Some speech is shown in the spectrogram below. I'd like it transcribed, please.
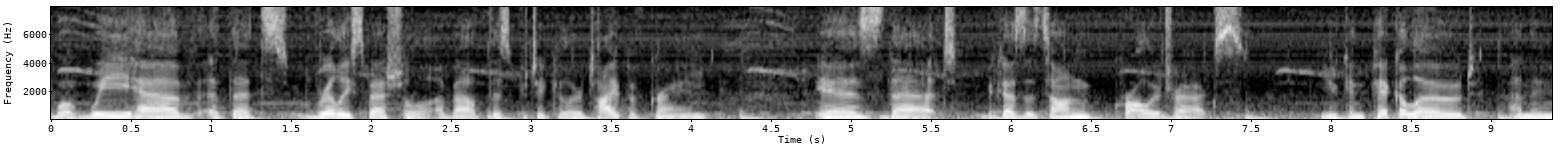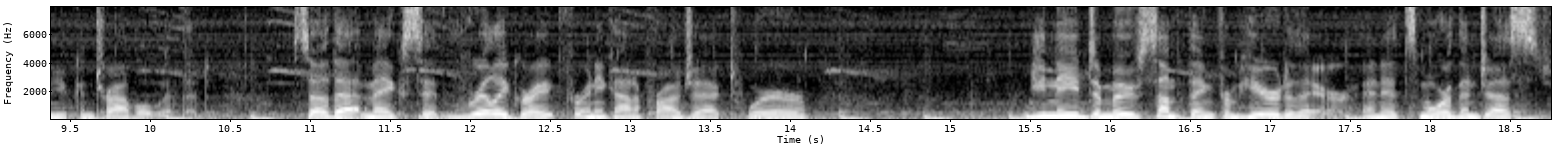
what we have that's really special about this particular type of crane is that because it's on crawler tracks, you can pick a load and then you can travel with it. So that makes it really great for any kind of project where you need to move something from here to there, and it's more than just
